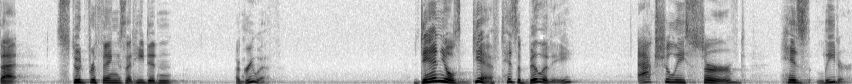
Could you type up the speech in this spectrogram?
that stood for things that he didn't agree with. Daniel's gift, his ability, actually served his leader.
